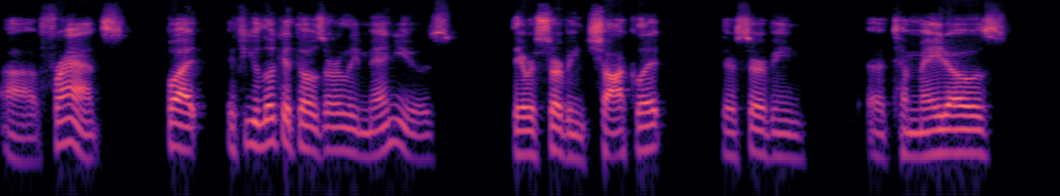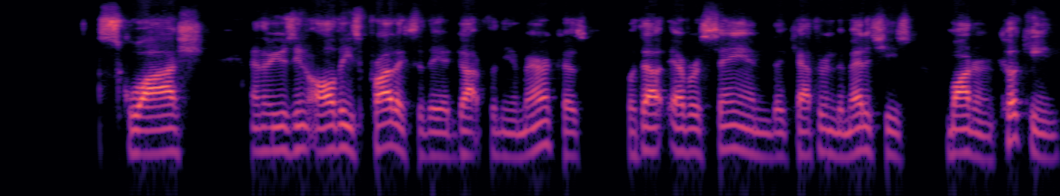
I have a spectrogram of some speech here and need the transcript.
uh, France. But if you look at those early menus, they were serving chocolate, they're serving uh, tomatoes, squash, and they're using all these products that they had got from the Americas without ever saying that Catherine de' Medici's modern cooking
